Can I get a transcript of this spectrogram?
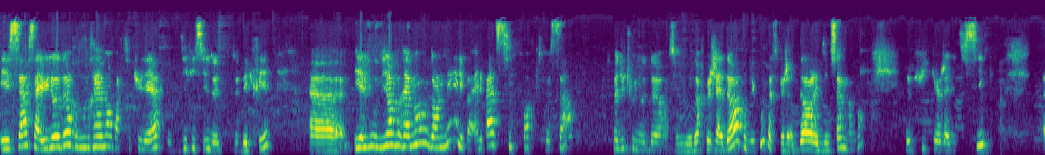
Et ça, ça a une odeur vraiment particulière, difficile de, de décrire. Euh, et elle vous vient vraiment dans le nez, elle n'est pas, pas si forte que ça. Pas du tout une odeur, c'est une odeur que j'adore du coup, parce que j'adore les dim sum maintenant, depuis que j'habite ici. Euh,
